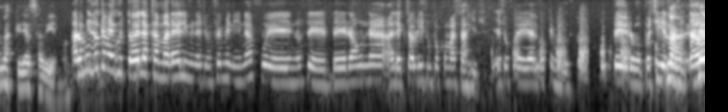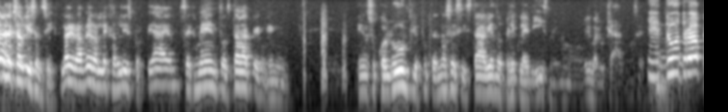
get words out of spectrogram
más que ya sabíamos. A mí lo que me gustó de la cámara de eliminación femenina fue, no sé, ver a una Alexa Bliss un poco más ágil. Eso fue algo que me gustó. Pero, pues sí, el No, resultado. ver a Alexa Bliss en sí. La era ver a Alexa Bliss porque ya en segmento estaba en, en, en su columpio, puta, no sé si estaba viendo película de Disney, no iba a luchar, no sé. Y Doudrop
